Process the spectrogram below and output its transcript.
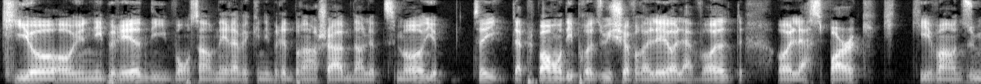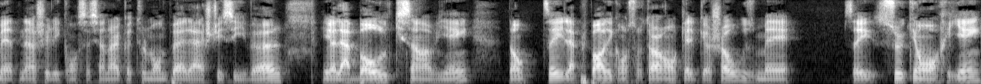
Kia a une hybride, ils vont s'en venir avec une hybride branchable dans l'Optima. Il y la plupart ont des produits. Chevrolet a la Volt, a la Spark qui, qui, est vendue maintenant chez les concessionnaires que tout le monde peut aller acheter s'ils veulent. Il y a la Bolt qui s'en vient. Donc, tu sais, la plupart des constructeurs ont quelque chose, mais ceux qui ont rien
